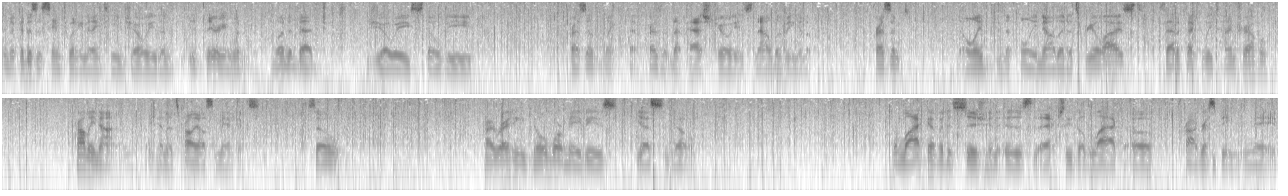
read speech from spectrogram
And if it is the same 2019 Joey, then in theory, wouldn't, wouldn't that Joey still be present, like that present, that past Joey is now living in a present. Only, only now that it's realized. Is that effectively time travel? Probably not. Again, it's probably all semantics. So, by writing no more maybes, yes, no. The lack of a decision is actually the lack of progress being made.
